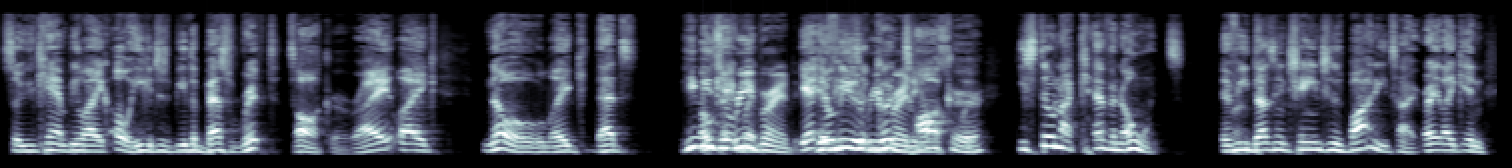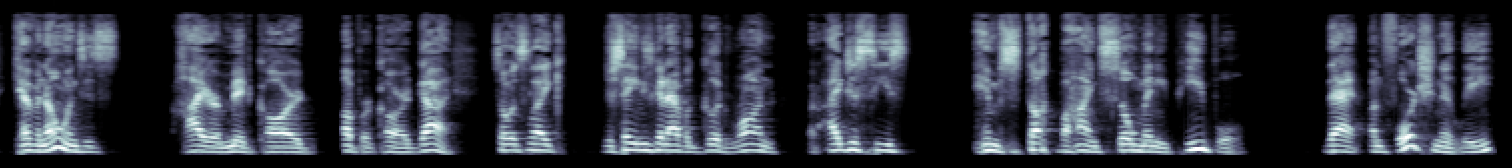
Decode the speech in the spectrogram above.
So you can't be like, oh, he could just be the best ripped talker, right? Like, no, like that's He needs okay, a but- rebranding. Yeah, He'll if he's a need good rebranding in talker, he's still not Kevin Owens. If he doesn't change his body type, right? Like, in Kevin Owens is higher mid card, upper card guy. So it's like you're saying he's gonna have a good run, but I just see him stuck behind so many people that unfortunately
